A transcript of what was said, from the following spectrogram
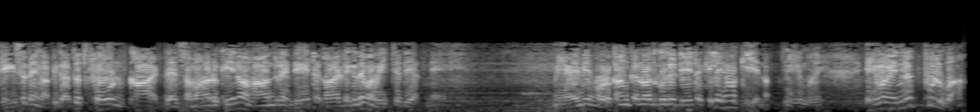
ඒක නිසා දැන් අපි ගත්තොත් ෆෝන් කාඩ් දැන් සමහරව කියනවා හාන්දරේ ඩේටා කාඩ් එකදම වෙච්ච දෙයක් නෑ. මේ අය මේ හොරකම් කරනවද කොහෙද ඩේටා කියලා එහෙම කියනවා. එහෙමයි. එහෙම වෙන්නත් පුළුවන්.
